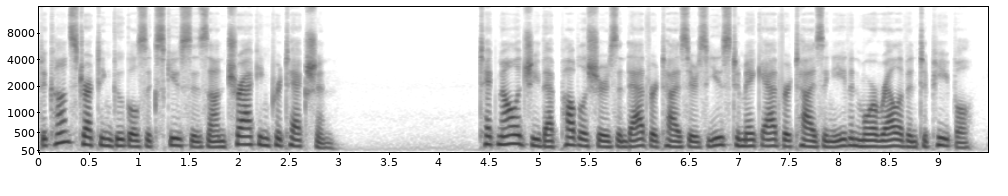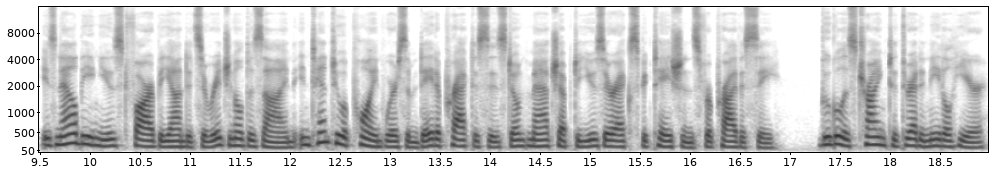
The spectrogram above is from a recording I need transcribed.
Deconstructing Google's excuses on tracking protection technology that publishers and advertisers use to make advertising even more relevant to people, is now being used far beyond its original design intent to a point where some data practices don't match up to user expectations for privacy. Google is trying to thread a needle here,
